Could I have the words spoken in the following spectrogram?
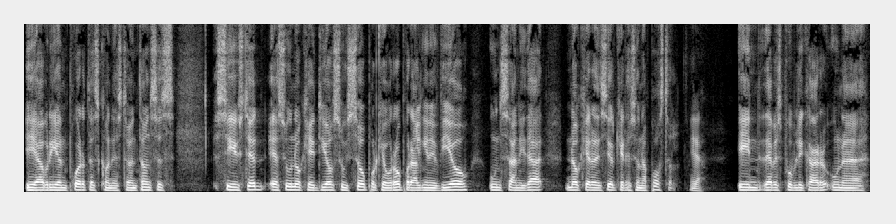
y abrían puertas con esto. Entonces, si usted es uno que Dios usó porque oró por alguien y vio una sanidad, no quiere decir que eres un apóstol. Yeah. Y debes publicar una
